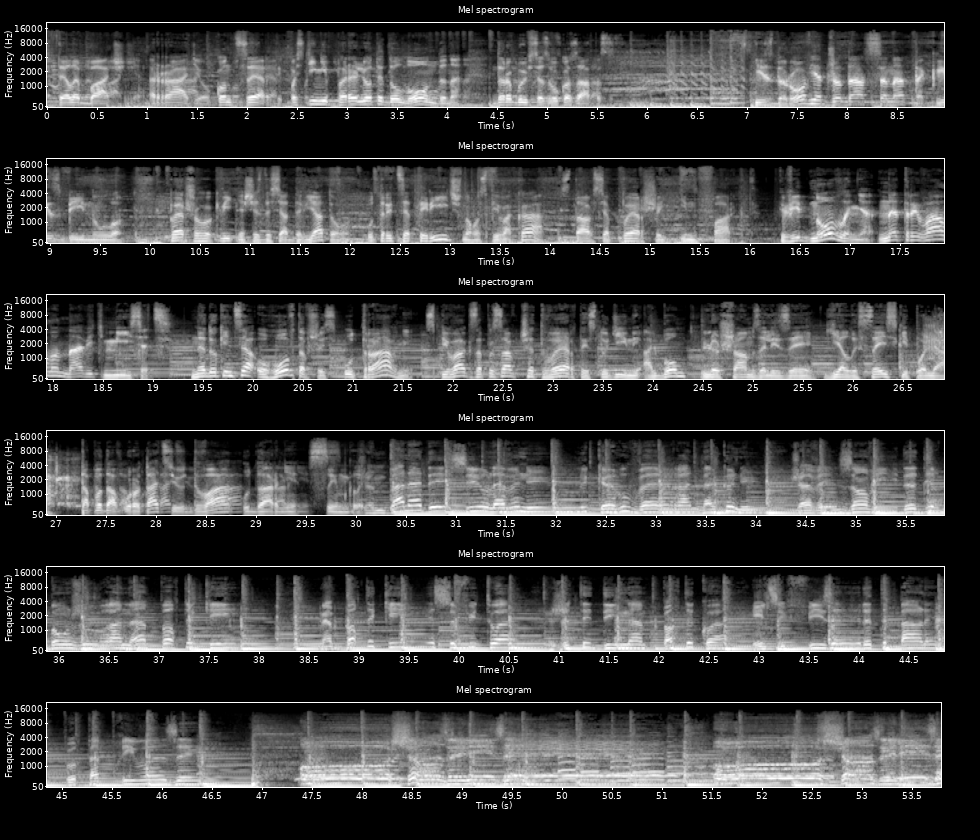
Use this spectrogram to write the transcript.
Телебачення, радіо, концерти, постійні перельоти до Лондона, де робився звукозапис. І здоров'я Джо Дассена таки збійнуло. 1 квітня 69-го у 30-річного співака стався перший інфаркт. Відновлення не тривало навіть місяць. Не до кінця оговтавшись, у травні співак записав четвертий студійний альбом «Le Champs-Élysées» Єлисейські поля та подав у ротацію два ударні сингли. J'avais envie de dire bonjour à n'importe qui. N'importe qui, ce fut toi. Je t'ai dit n'importe quoi. Il suffisait de te parler pour t'apprivoiser. Aux Champs-Élysées, aux Champs-Élysées,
